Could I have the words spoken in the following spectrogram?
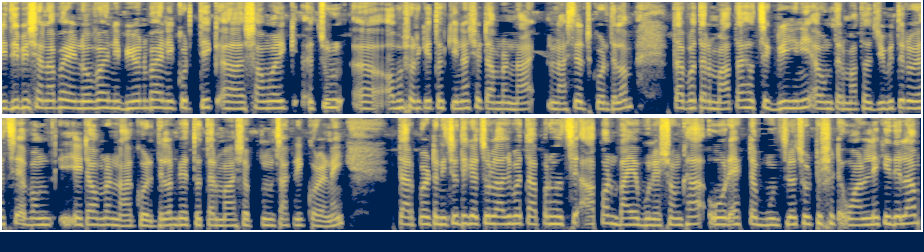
বিজিবি সেনাবাহিনী, নৌবাহিনী, বিমান বাহিনী কর্তৃক সামরিক অবসরকৃত কিনা সেটা আমরা না না সিলেক্ট করে দিলাম। তারপর তার মাতা হচ্ছে গৃহিণী এবং তার মাতা জীবিত রয়েছে এবং এটা আমরা না করে দিলাম, যেহেতু তার মা সব চাকরি করে নাই। তারপর এটা নিচের দিকে চলে আসবে, তারপর হচ্ছে আপন ভাই বোনের সংখ্যা। ওর একটা বোন ছিল ছোট্ট, সেটা ওয়ান লিখে দিলাম।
